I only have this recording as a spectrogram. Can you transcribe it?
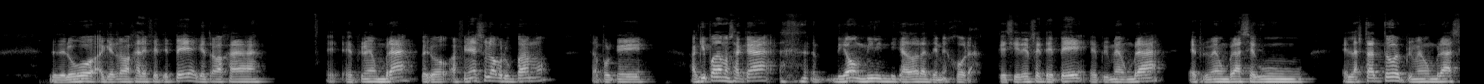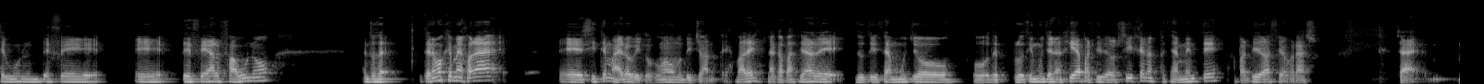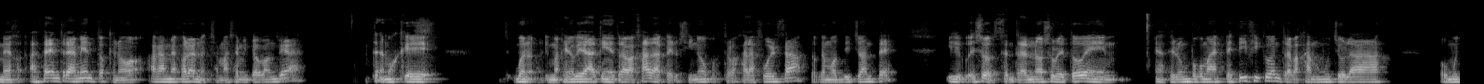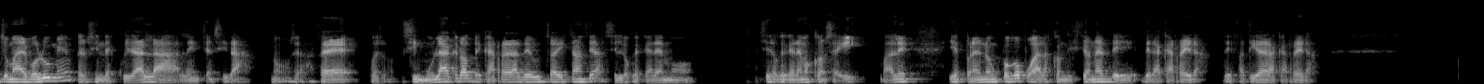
desde luego hay que trabajar el FTP, hay que trabajar el primer umbral, pero al final eso lo agrupamos, o sea, porque aquí podemos sacar, digamos, mil indicadores de mejora, que si el FTP, el primer umbral, el primer umbral según el lactato, el primer umbral según DF, eh, DF alfa 1. Entonces, tenemos que mejorar el sistema aeróbico, como hemos dicho antes, ¿vale? La capacidad de, utilizar mucho o de producir mucha energía a partir del oxígeno, especialmente a partir del ácido graso. O sea, hacer entrenamientos que nos hagan mejorar nuestra masa mitocondrial. Tenemos que, bueno, imagino que ya la tiene trabajada, pero si no, pues trabajar a fuerza, lo que hemos dicho antes. Y eso, centrarnos sobre todo en, hacer un poco más específico, en trabajar mucho la, o mucho más el volumen, pero sin descuidar la, intensidad, ¿no? O sea, hacer pues, simulacros de carreras de ultradistancia si es lo que queremos, si lo que queremos conseguir, ¿vale? Y exponernos un poco pues, a las condiciones de, de la carrera, de fatiga de la carrera.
